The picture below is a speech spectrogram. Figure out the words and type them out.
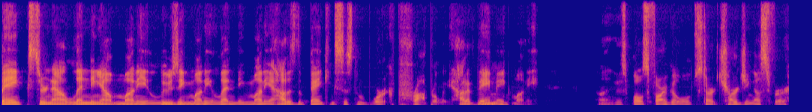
banks are now lending out money, losing money, lending money, how does the banking system work properly? How do they Mhm. make money? I guess Wells Fargo will start charging us for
